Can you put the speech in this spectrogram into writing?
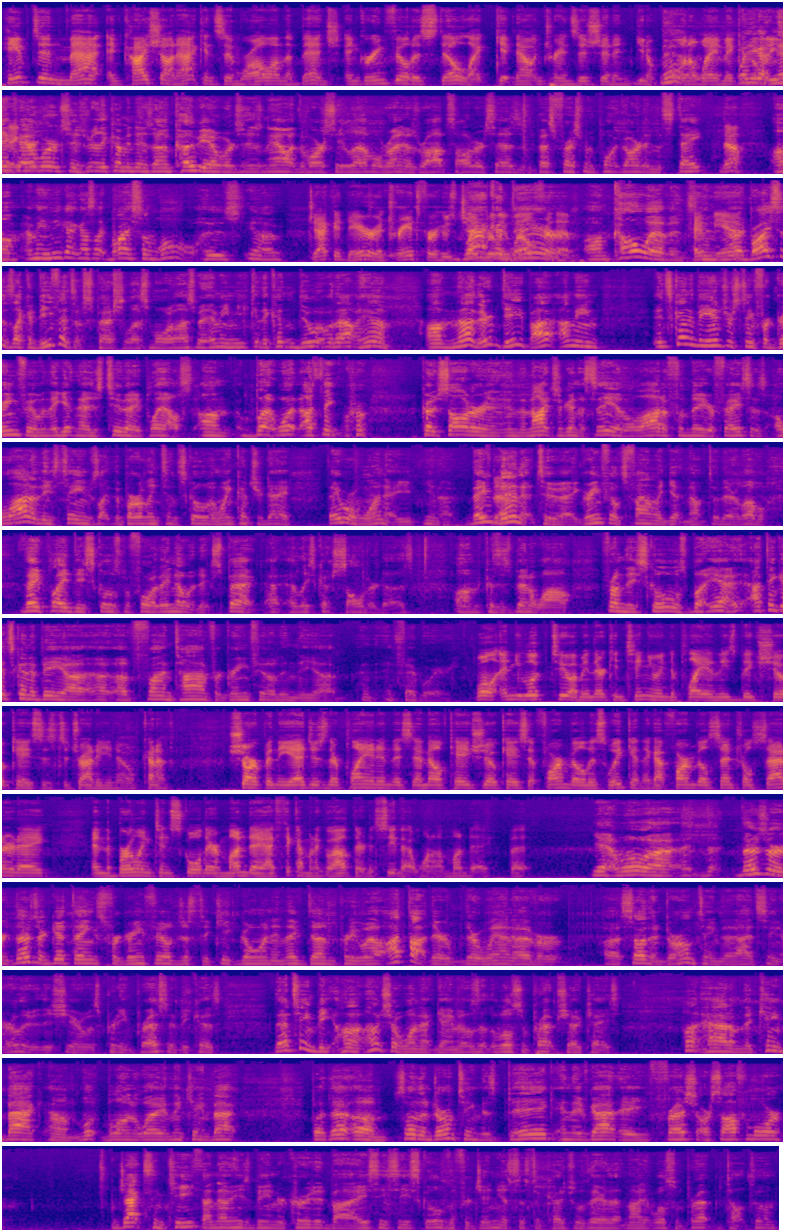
Hampton, Matt, and Kaishawn Atkinson were all on the bench, and Greenfield is still like getting out in transition and you know Yeah. pulling away, making Well, you the got lead Nick bigger. Edwards, who's really coming to his own. Kobe Edwards, who's now at the varsity level, running as Rob Salter says, is the best freshman point guard in the state. No, Um, I mean, you got guys like Bryson Wall, who's you know Jack Adair, a transfer who's Jack played really well for Adair, them. Um, Cole Evans. Him, and, yeah. uh, Bryson's like a defensive specialist, more or less. But I mean, you could, they couldn't do it without him. Um, no, they're deep. I, I mean, it's going to be interesting for Greenfield when they get in those two A playoffs. Um, but what I think Coach Salter and, and the Knights are going to see is a lot of familiar faces. A lot of these teams, like the Burlington School and Wayne Country Day, they were one A. You, you know, they've Yeah. been at two A. Greenfield's finally getting up to their level. They played these schools before. They know what to expect. At, at least Coach Salter does, um, because it's been a while from these schools. But yeah, I think it's going to be a, a, a fun time for Greenfield in the uh, in, in February. Well, and you look too. I mean, they're continuing to play in these big showcases to try to, you know, kind of sharpen the edges. They're playing in this MLK showcase at Farmville this weekend. They got Farmville Central Saturday and the Burlington School there Monday. I think I'm going to go out there to see that one on Monday. But Yeah, well, uh, th- those are those are good things for Greenfield just to keep going, and they've done pretty well. I thought their their win over a Southern Durham team that I had seen earlier this year was pretty impressive because that team beat Hunt. Hunt should have won that game. It was at the Wilson Prep Showcase. Hunt had them. They came back, um, looked blown away, and then came back. But that um, Southern Durham team is big, and they've got a fresh or sophomore Jackson Keith, I know he's being recruited by ACC schools. The Virginia assistant coach was there that night at Wilson Prep to talk to him.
